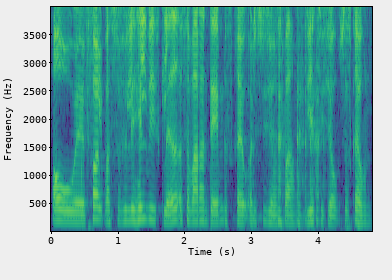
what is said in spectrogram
Og øh, folk var selvfølgelig heldigvis glade, og så var der en dame, der skrev, og det synes jeg også var virkelig sjovt, så skrev hun,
